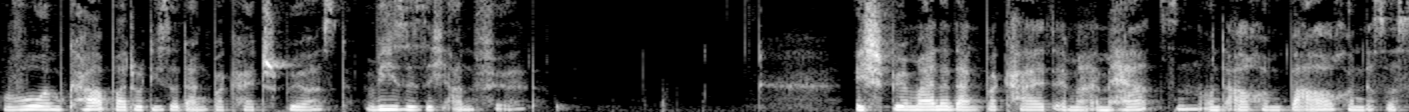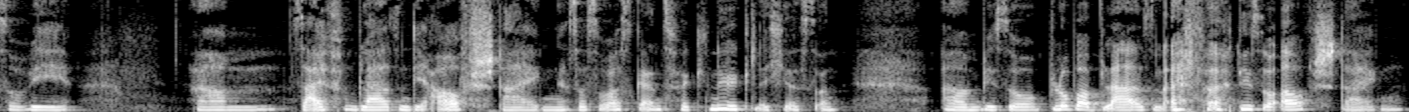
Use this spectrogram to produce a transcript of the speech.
wo im Körper du diese Dankbarkeit spürst, wie sie sich anfühlt. Ich spüre meine Dankbarkeit immer im Herzen und auch im Bauch und das ist so wie ähm, Seifenblasen, die aufsteigen. Es ist so was ganz Vergnügliches und ähm, wie so Blubberblasen einfach, die so aufsteigen.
